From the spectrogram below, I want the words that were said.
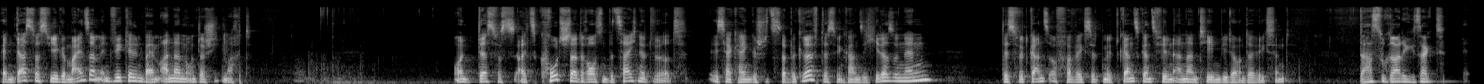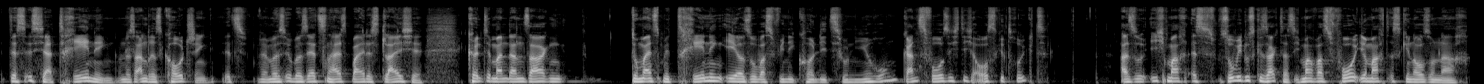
Wenn das, was wir gemeinsam entwickeln, beim anderen einen Unterschied macht. Und das, was als Coach da draußen bezeichnet wird, ist ja kein geschützter Begriff, deswegen kann sich jeder so nennen. Das wird ganz oft verwechselt mit ganz, ganz vielen anderen Themen, die da unterwegs sind. Da hast du gerade gesagt, das ist ja Training und das andere ist Coaching. Jetzt, wenn wir es übersetzen, heißt beides Gleiche. Könnte man dann sagen, du meinst mit Training eher sowas wie eine Konditionierung, ganz vorsichtig ausgedrückt? Also ich mache es, so wie du es gesagt hast, ich mache was vor, ihr macht es genauso nach.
